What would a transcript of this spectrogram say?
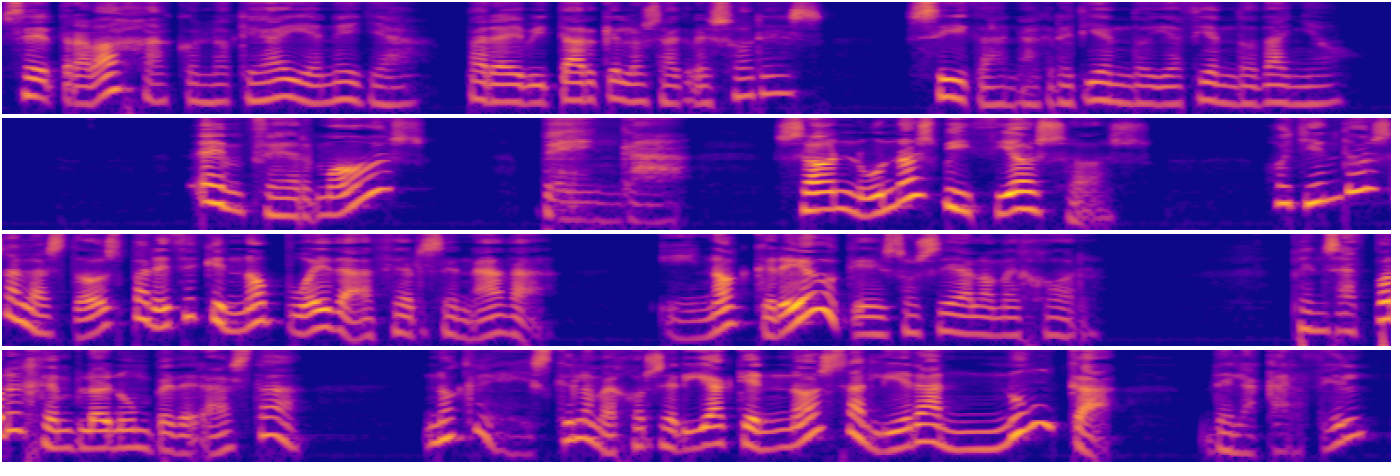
Se trabaja con lo que hay en ella para evitar que los agresores sigan agrediendo y haciendo daño. ¿Enfermos? Venga, son unos viciosos. Oyéndoos a las dos parece que no pueda hacerse nada. Y no creo que eso sea lo mejor. Pensad, por ejemplo, en un pederasta. ¿No creéis que lo mejor sería que no saliera nunca de la cárcel?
